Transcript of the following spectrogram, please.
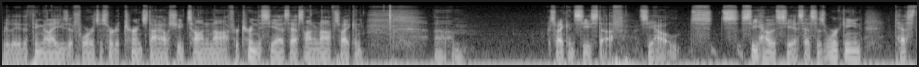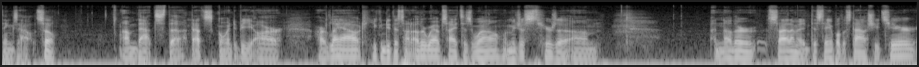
really the thing that I use it for is to sort of turn style sheets on and off, or turn the CSS on and off, so I can um, so I can see stuff, see how see how the CSS is working, test things out. So um, that's the that's going to be our our layout. You can do this on other websites as well. Let me just here's a um, another site. I'm going to disable the style sheets here,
